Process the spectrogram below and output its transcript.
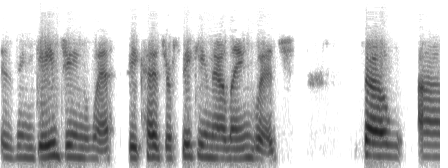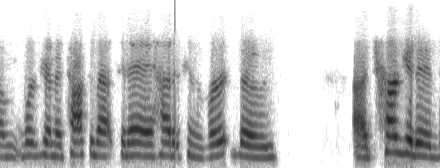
is engaging with because you're speaking their language. So um, we're going to talk about today how to convert those uh, targeted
